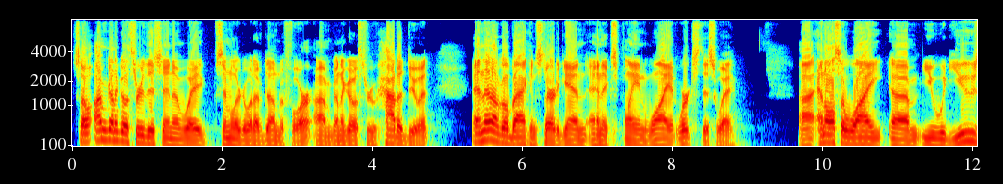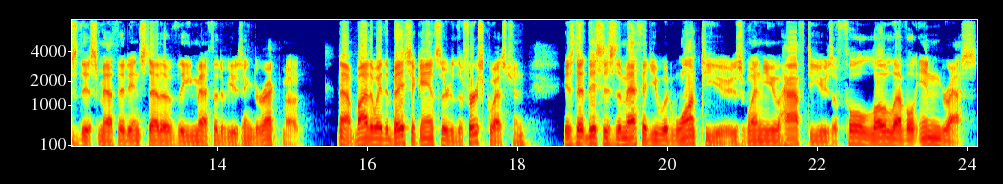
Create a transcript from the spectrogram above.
So I'm going to go through this in a way similar to what I've done before. I'm going to go through how to do it, and then I'll go back and start again and explain why it works this way. Uh, and also why um, you would use this method instead of the method of using direct mode. Now, by the way, the basic answer to the first question is that this is the method you would want to use when you have to use a full low-level ingress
